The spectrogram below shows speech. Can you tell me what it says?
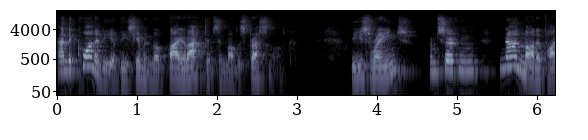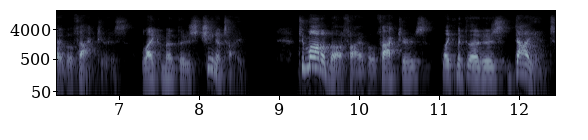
and the quantity of these human milk bioactives in mother's breast milk. These range from certain non-modifiable factors, like mother's genotype, to modifiable factors like mother's diet,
